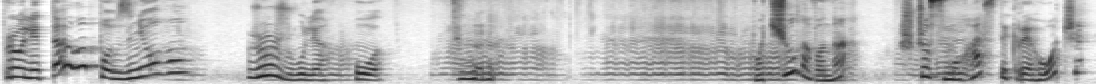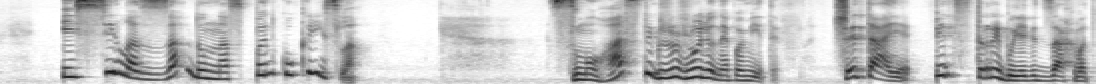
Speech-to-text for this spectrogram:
Пролітала повз нього жужуля. О. Почула вона, що смугастик регоче і сіла ззаду на спинку крісла. Смугастик жужулю не помітив. Читає, підстрибує від захвату.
